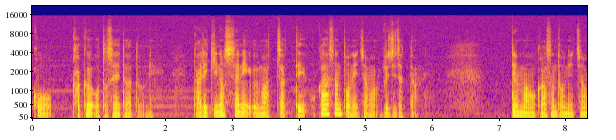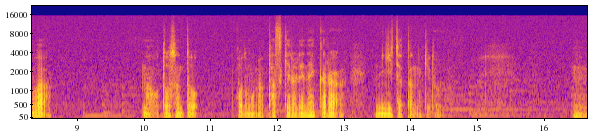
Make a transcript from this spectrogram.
こう核落とされた後ね瓦礫の下に埋まっちゃってお母さんとお姉ちゃんは無事だったのね。でまあお母さんとお姉ちゃんはまあお父さんと子供が助けられないから逃げちゃったんだけどうん。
